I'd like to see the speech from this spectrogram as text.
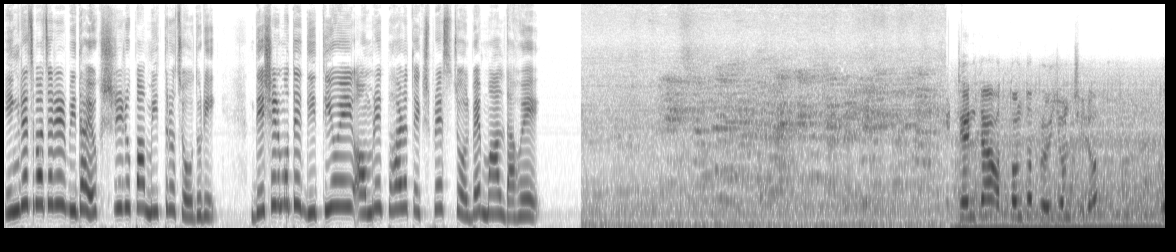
ইংরেজবাজারের বিধায়ক শ্রীরূপা মিত্র চৌধুরী। দেশের মধ্যে দ্বিতীয় এই অমৃত ভারত এক্সপ্রেস চলবে মালদা হয়ে। ট্রেনটা অত্যন্ত প্রয়োজন ছিল। দু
